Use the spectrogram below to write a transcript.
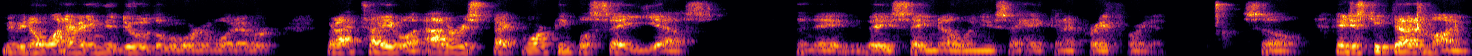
maybe don't want to have anything to do with the Lord or whatever. But I tell you what, out of respect, more people say yes than they they say no when you say, "Hey, can I pray for you?" So hey, just keep that in mind.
